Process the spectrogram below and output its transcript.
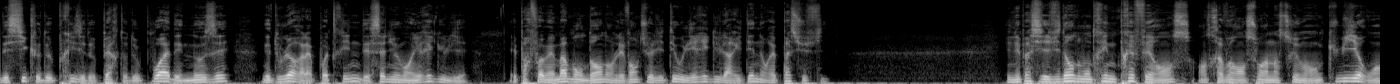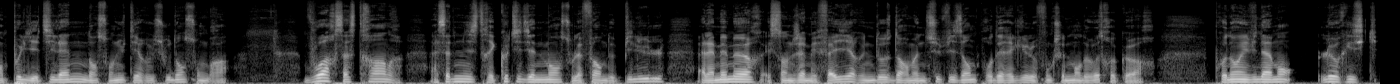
des cycles de prise et de perte de poids, des nausées, des douleurs à la poitrine, des saignements irréguliers, et parfois même abondants dans l'éventualité où l'irrégularité n'aurait pas suffi. Il n'est pas si évident de montrer une préférence entre avoir en soi un instrument en cuir ou en polyéthylène dans son utérus ou dans son bras, voire s'astreindre à s'administrer quotidiennement sous la forme de pilules, à la même heure et sans jamais faillir, une dose d'hormones suffisante pour dérégler le fonctionnement de votre corps, prenant évidemment le risque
